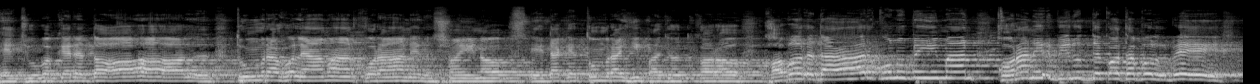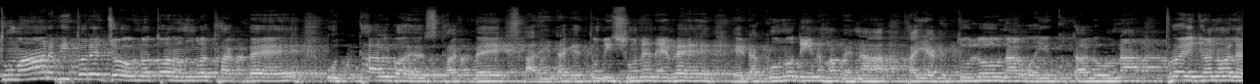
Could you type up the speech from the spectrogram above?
হে যুবকের দল, তোমরা হলে আমার কোরআনের সৈন্য এটাকে তোমরা হিফাজত করো। খবরদার কোনো বেঈমান কোরআনের বিরুদ্ধে কথা বলবে, তোমার ভিতরে যৌন তরঙ্গ থাকবে, উত্তাল বয়স থাকবে, আর এটাকে তুমি শুনে নেবে, এটা কোনো দিন হবে না। হাইয়াক তুলো না ওয়ুক্তালো না প্রয়োজন হলে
